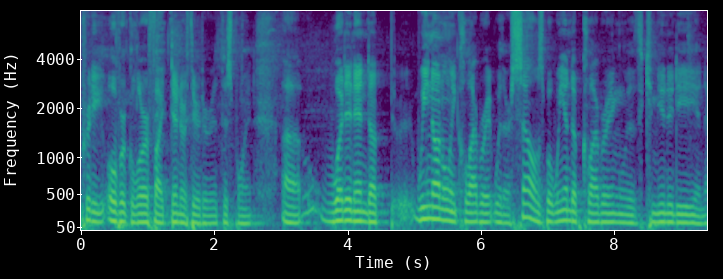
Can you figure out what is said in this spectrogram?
pretty over-glorified dinner theater at this point. Uh, what it end up, we not only collaborate with ourselves, but we end up collaborating with community and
